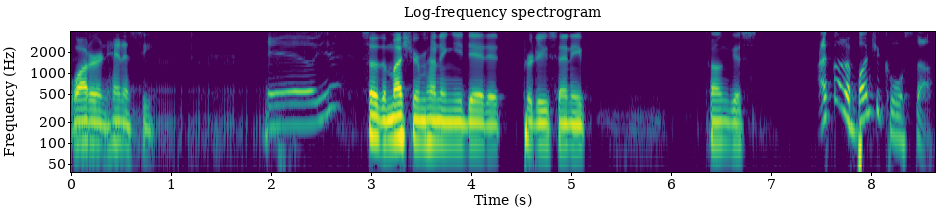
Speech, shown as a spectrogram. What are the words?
Water and Hennessy. Hell yeah! So the mushroom hunting you did, it produce any fungus? I found a bunch of cool stuff.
